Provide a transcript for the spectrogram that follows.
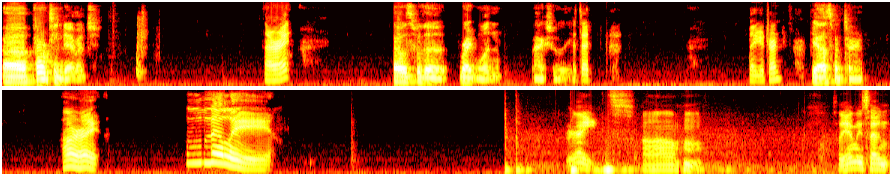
Uh, fourteen damage. All right. That was for the right one, actually. Is that that your turn? Yeah, that's my turn. All right. Lily. Right. Um, hmm. So the enemies haven't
